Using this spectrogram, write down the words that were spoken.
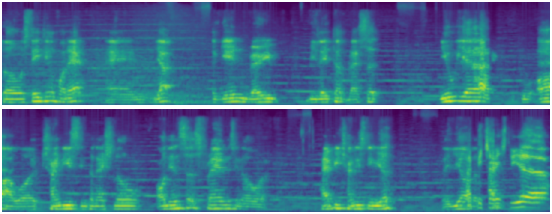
So stay tuned for that. And yeah, again, very belated, blessed New Year to all our Chinese international audiences, friends. You know, happy Chinese New Year. The year happy of the Chinese New Year.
